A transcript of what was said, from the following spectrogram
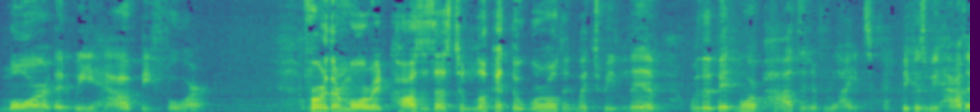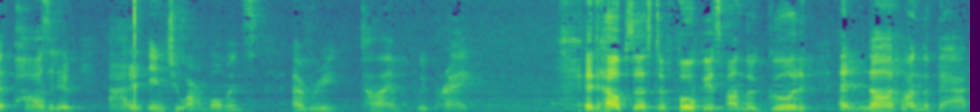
more than we have before. Furthermore, it causes us to look at the world in which we live with a bit more positive light because we have that positive added into our moments every time we pray. It helps us to focus on the good and not on the bad.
